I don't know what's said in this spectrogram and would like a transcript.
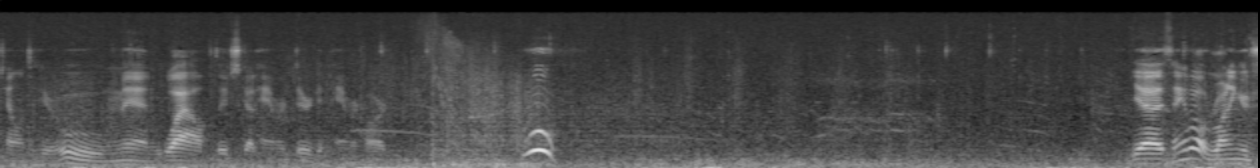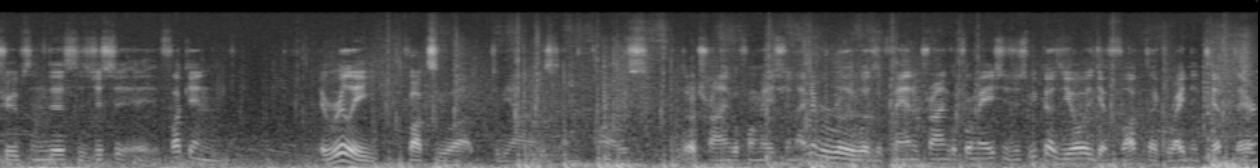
talented here. Ooh, man, wow, they just got hammered. They're getting hammered hard. Woo! Yeah, the thing about running your troops in this is just it, it fucking it really fucks you up, to be honest. oh, little triangle formation. I never really was a fan of triangle formations, just because you always get fucked, like right in the tip there.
